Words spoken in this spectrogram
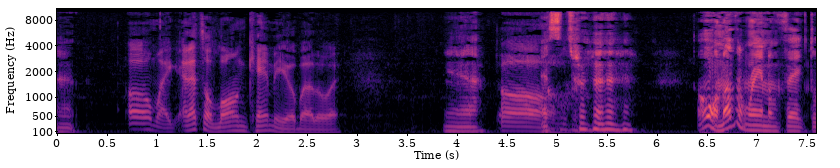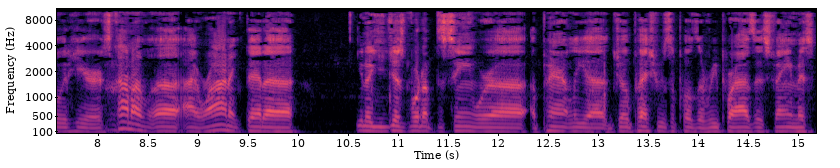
Uh, Oh my! And that's a long cameo, by the way. Yeah. Oh, oh, another random factoid here. It's kind of uh, ironic that uh, you know, you just brought up the scene where uh, apparently uh, Joe Pesci was supposed to reprise his famous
